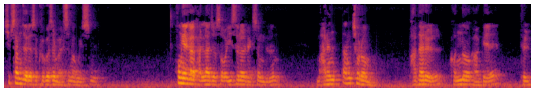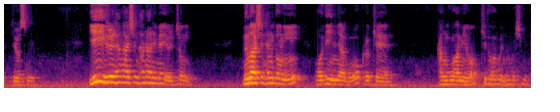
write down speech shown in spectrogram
13절에서 그것을 말씀하고 있습니다. 홍해가 갈라져서 이스라엘 백성들은 마른 땅처럼 바다를 건너가게 되었습니다. 이 일을 행하신 하나님의 열정이 능하신 행동이 어디 있냐고 그렇게 강구하며 기도하고 있는 것입니다.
